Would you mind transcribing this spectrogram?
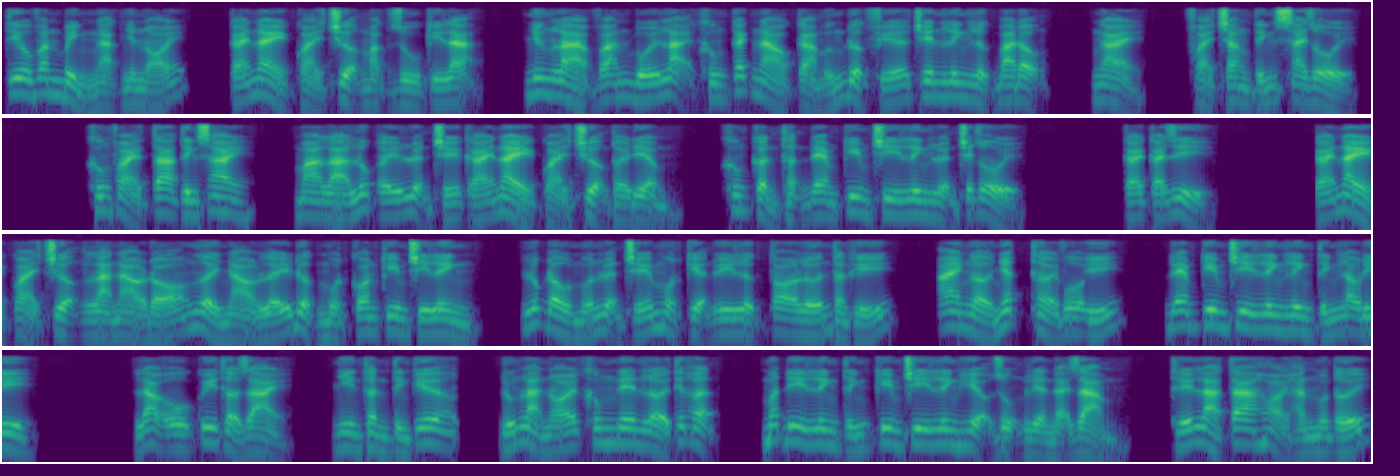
tiêu văn bình ngạc nhiên nói, cái này quải trượng mặc dù kỳ lạ nhưng là van bối lại không cách nào cảm ứng được phía trên linh lực ba động, ngài, phải chăng tính sai rồi? Không phải ta tính sai, mà là lúc ấy luyện chế cái này quải trượng thời điểm, không cẩn thận đem kim chi linh luyện chết rồi. Cái cái gì? Cái này quải trượng là nào đó người nào lấy được một con kim chi linh, lúc đầu muốn luyện chế một kiện uy lực to lớn thần khí, ai ngờ nhất thời vô ý, đem kim chi linh linh tính lao đi. Lao ô quy thở dài, nhìn thần tính kia, đúng là nói không nên lời tiếp hận, mất đi linh tính kim chi linh hiệu dụng liền đại giảm, thế là ta hỏi hắn muốn tới,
